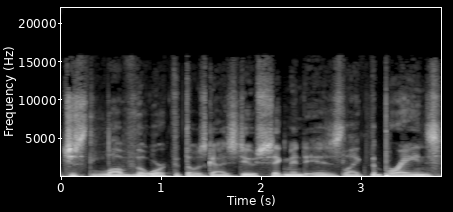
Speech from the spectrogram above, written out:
just love the work that those guys do. Sigmund is like the brains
